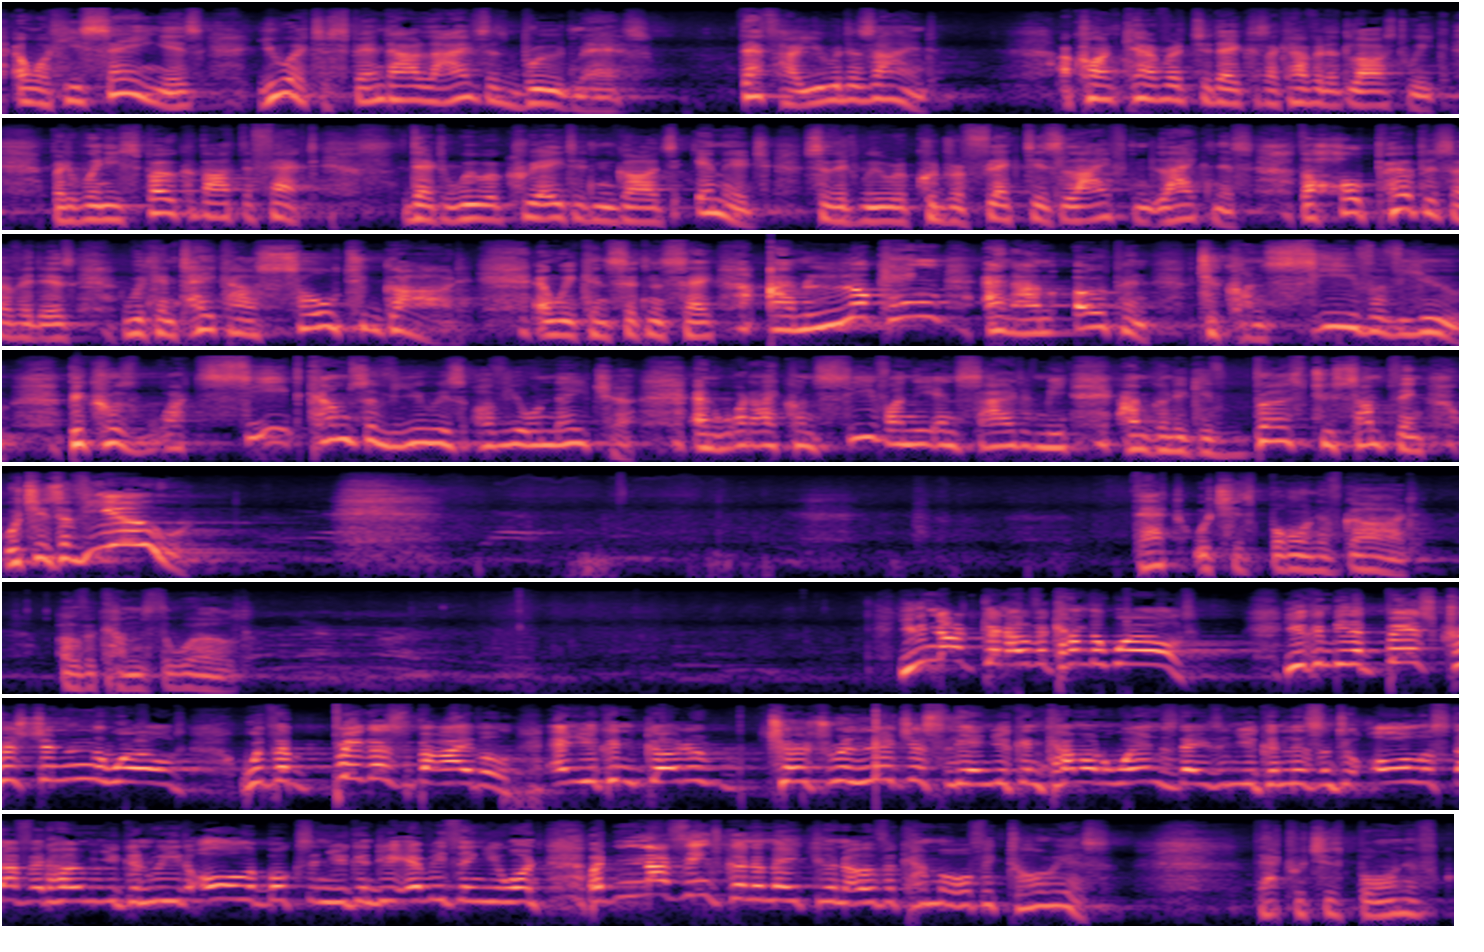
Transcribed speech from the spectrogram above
And what he's saying is, you are to spend our lives as broodmares. That's how you were designed. I can't cover it today because I covered it last week. But when he spoke about the fact that we were created in God's image so that we could reflect his life likeness, the whole purpose of it is we can take our soul to God and we can sit and say, I'm looking and I'm open to conceive of you. Because what seed comes of you is of your nature. And what I conceive on the inside of me, I'm going to give birth to something which is of you. That which is born of God overcomes the world. You're not going to overcome the world. You can be the best Christian in the world with the biggest Bible, and you can go to church religiously, and you can come on Wednesdays, and you can listen to all the stuff at home, and you can read all the books, and you can do everything you want, but nothing's going to make you an overcomer or victorious. That which is born of,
